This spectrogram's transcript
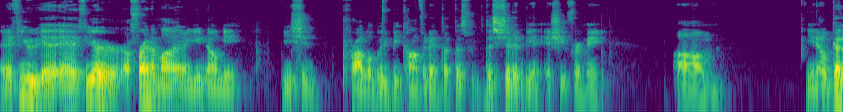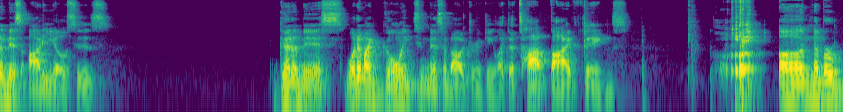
and if you if you're a friend of mine or you know me, you should probably be confident that this this shouldn't be an issue for me. Um, you know, gonna miss adioses. Gonna miss. What am I going to miss about drinking? Like the top five things. Uh, number.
